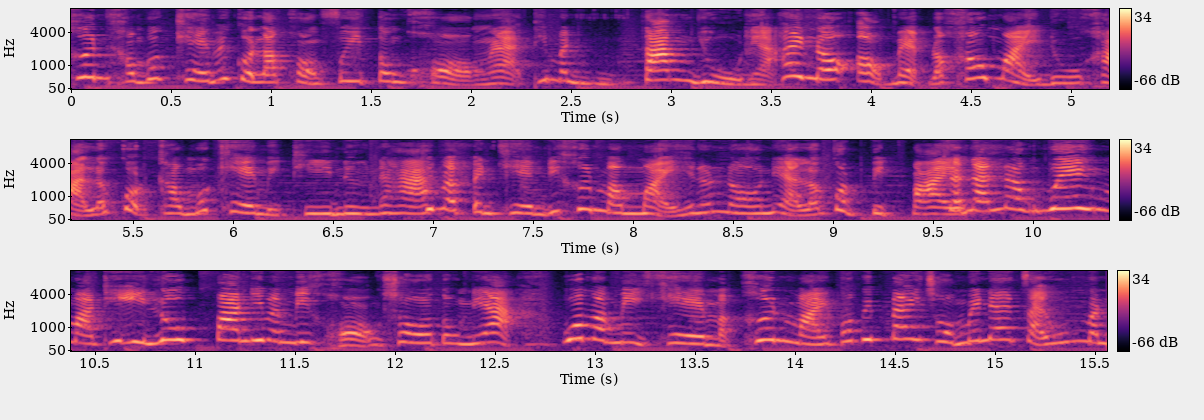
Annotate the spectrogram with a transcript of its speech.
ขึ้นคำว่าเคไมให้กดรับของฟรีตรงของน่ะที่มันตั้งอยู่เนี่ยให้น้องออกแบบแล้วเข้าใหม่ดูค่ะ แล้วกดคำว่าเคมอีกทีนึงนะคะที่มันเป็นเคมที่ขึ้นมาใหม่ให้น้องๆเนี่ยแล้วกดปิดไปจากนั้นเราวิ่งมาที่รูปปั้นที่มันมีของโชว์ตรงเนี้ยว่ามันมีเคมขึ้นไหมเพราะพี่แป้งชมไม่แน่ใจว่ามัน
